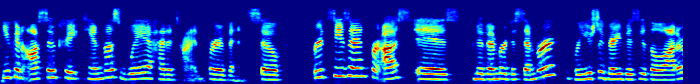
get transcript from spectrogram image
you can also create canvas way ahead of time for events. So fruit season for us is November, December. We're usually very busy with a lot of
